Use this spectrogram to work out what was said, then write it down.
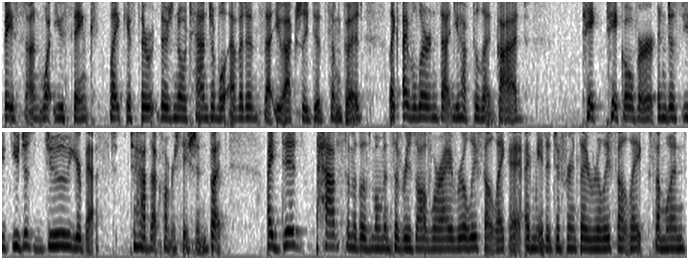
based on what you think. Like if there there's no tangible evidence that you actually did some good. Like I've learned that you have to let God take take over and just you, you just do your best to have that conversation. But I did have some of those moments of resolve where I really felt like I, I, made a difference. I really felt like someone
